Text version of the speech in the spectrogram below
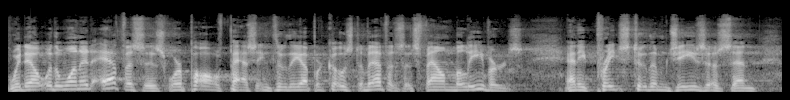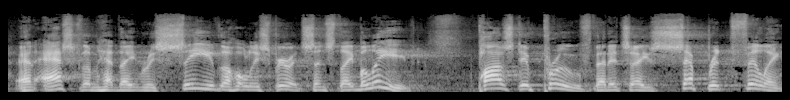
We dealt with the one at Ephesus where Paul, passing through the upper coast of Ephesus, found believers and he preached to them Jesus and, and asked them, had they received the Holy Spirit since they believed? Positive proof that it's a separate filling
